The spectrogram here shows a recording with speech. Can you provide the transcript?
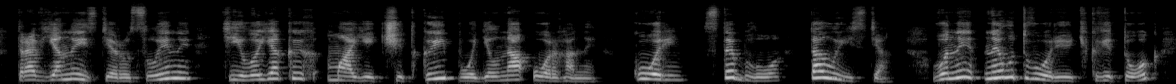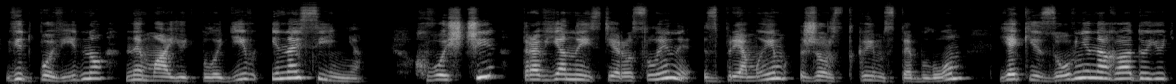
– трав'янисті рослини, тіло яких має чіткий поділ на органи – корінь, стебло та листя. Вони не утворюють квіток, відповідно, не мають плодів і насіння. Хвощі – трав'янисті рослини з прямим жорстким стеблом, які зовні нагадують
